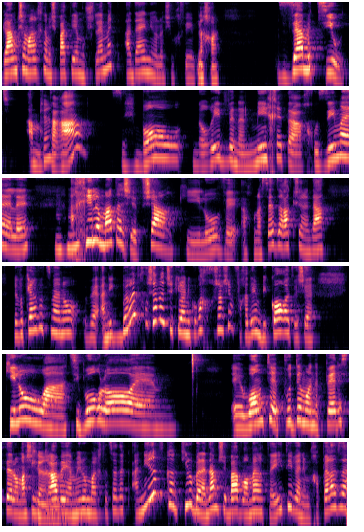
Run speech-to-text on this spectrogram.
גם כשמערכת המשפט תהיה מושלמת, עדיין יהיו אנשים חפים מפשע. נכון. זה המציאות. כן. המטרה זה בואו נוריד וננמיך את האחוזים האלה מהמם. הכי למטה שאפשר, כאילו, ואנחנו נעשה את זה רק כשנדע לבקר את עצמנו, ואני באמת חושבת שכאילו, אני כל כך חושבת שמפחדים מביקורת, ושכאילו הציבור לא... um, won't put them on a pedestal, או מה שנקרא, כן. ויאמינו במערכת הצדק. אני דווקא כאילו בן אדם שבא ואומר, טעיתי ואני מכפר על זה,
